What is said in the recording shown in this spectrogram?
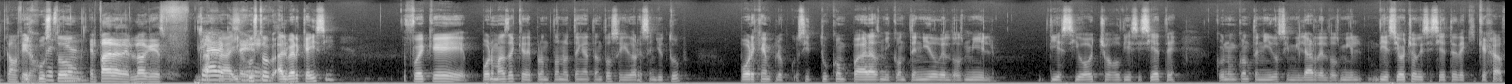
Y Confirmo. justo, Bestial. El padre del blog es... Claro ajá, que y sí. justo al ver Casey fue que por más de que de pronto no tenga tantos seguidores en YouTube, por ejemplo, si tú comparas mi contenido del 2018 o 17 con un contenido similar del 2018 o 17 de Kike Huff,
